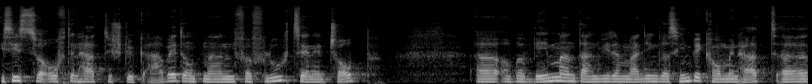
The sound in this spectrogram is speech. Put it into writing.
es ist zwar oft ein hartes Stück Arbeit und man verflucht seinen Job, aber wenn man dann wieder mal irgendwas hinbekommen hat, äh,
